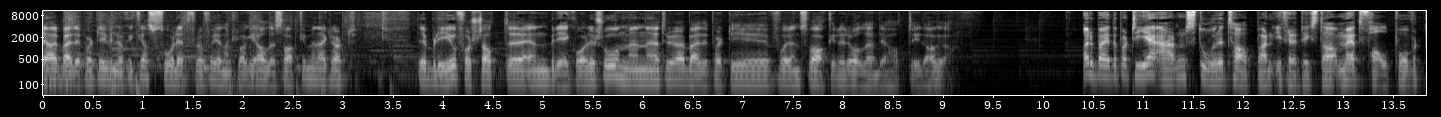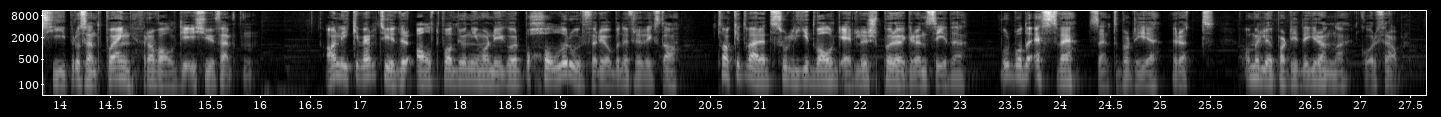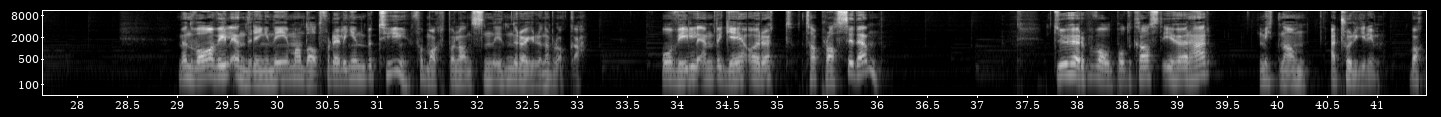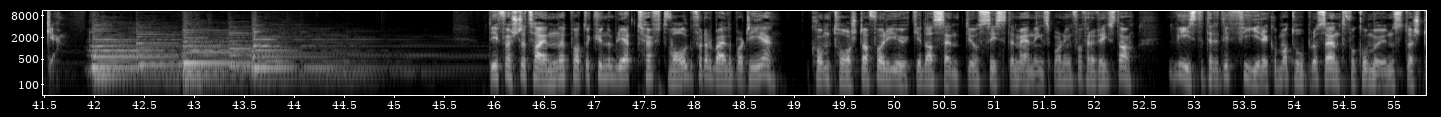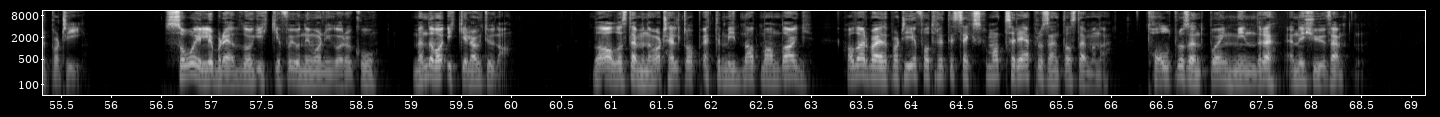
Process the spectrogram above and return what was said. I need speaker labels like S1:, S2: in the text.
S1: vil Arbeiderpartiet vil nok ikke ha så lett for å få gjennomslag i alle saker, men det er klart det blir jo fortsatt eh, en bred koalisjon. Men jeg tror Arbeiderpartiet får en svakere rolle enn de har hatt i dag, da.
S2: Arbeiderpartiet er den store taperen i Fredrikstad med et fall på over 10 prosentpoeng fra valget i 2015. Allikevel tyder alt på at Jon Ivar Nygaard beholder ordførerjobben i Fredrikstad, takket være et solid valg ellers på rød-grønn side, hvor både SV, Senterpartiet, Rødt og Miljøpartiet De Grønne går fram. Men hva vil endringene i mandatfordelingen bety for maktbalansen i den rød-grønne blokka? Og vil MDG og Rødt ta plass i den? Du hører på valgpodkast i Hør her, Mitt navn er Torgrim Bakke. De første tegnene på at det kunne bli et tøft valg for Arbeiderpartiet, kom torsdag forrige uke da Sentios siste meningsmåling for Fredrikstad viste 34,2% for kommunens største parti. Så ille ble det dog ikke for Jon Ivar Nygaard og co., men det var ikke langt unna. Da alle stemmene var telt opp etter midnatt mandag, hadde Arbeiderpartiet fått 36,3% av stemmene, 12 prosentpoeng mindre enn i 2015.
